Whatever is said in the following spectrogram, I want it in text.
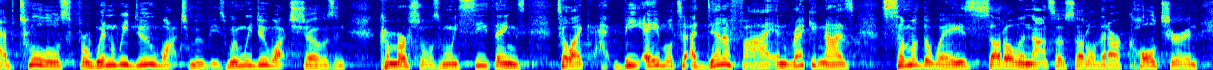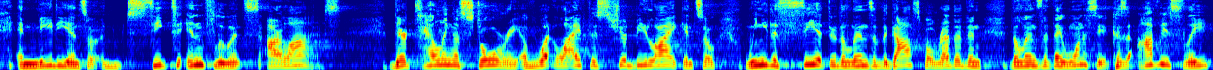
have tools for when we do watch movies, when we do watch shows and commercials, when we see things to like be able to identify and recognize some of the ways, subtle and not so subtle, that our culture and, and media and so, seek to influence our lives. They're telling a story of what life is, should be like. And so we need to see it through the lens of the gospel rather than the lens that they want to see it. Because obviously,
